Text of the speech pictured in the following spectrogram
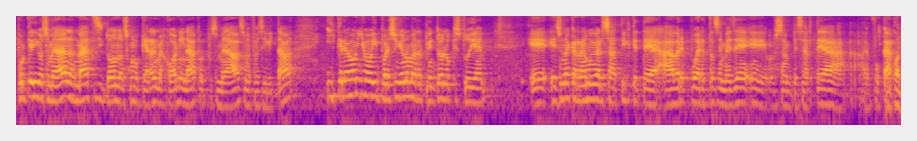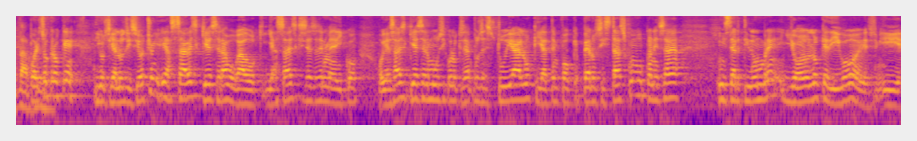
porque digo, se me daban las mates y todo, no es como que era el mejor ni nada, pero pues se me daba, se me facilitaba. Y creo yo, y por eso yo no me arrepiento de lo que estudié, eh, es una carrera muy versátil que te abre puertas en vez de eh, o sea, empezarte a, a enfocar. A Por eso creo que, digo, si a los 18 ya sabes que quieres ser abogado, ya sabes que quieres ser médico, o ya sabes que quieres ser músico, lo que sea, pues estudia algo que ya te enfoque. Pero si estás como con esa incertidumbre, yo lo que digo es, y,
